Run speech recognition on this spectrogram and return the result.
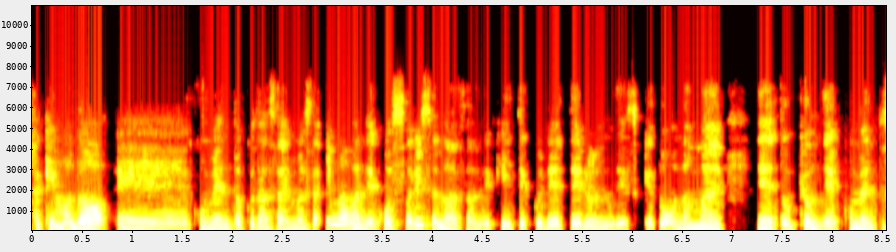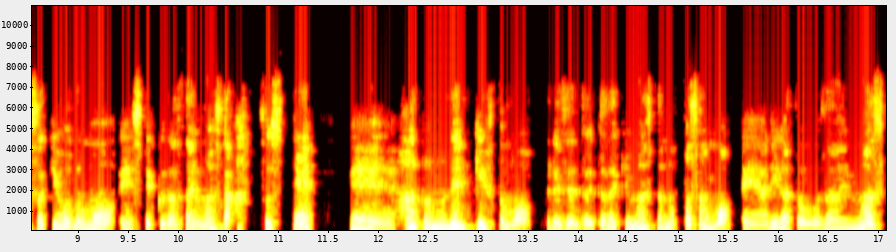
先ほど、え、コメントくださいました。今はね、こっそリスナーさんで聞いてくれてるんですけど、お名前、えっ、と、今日ね、コメント先ほども、え、してくださいました。そして、えー、ハートのね、ギフトもプレゼントいただきました。のっぽさんも、えー、ありがとうございます。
